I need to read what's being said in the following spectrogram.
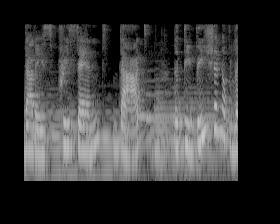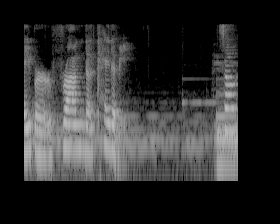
that is present that the division of labor from the academy so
